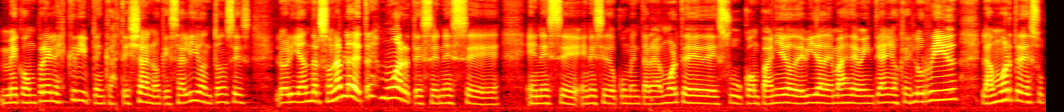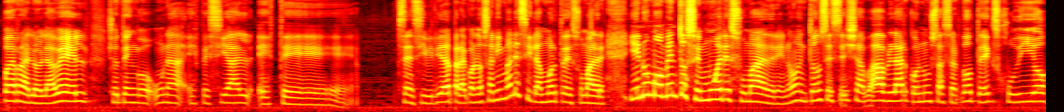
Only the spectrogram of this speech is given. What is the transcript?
Me compré el script en castellano que salió, entonces Lori Anderson habla de tres muertes en ese, en ese, en ese documental. La muerte de, de su compañero de vida de más de 20 años, que es Lou Reed, la muerte de su perra Lola Bell. Yo tengo una especial este, sensibilidad para con los animales y la muerte de su madre. Y en un momento se muere su madre, ¿no? Entonces ella va a hablar con un sacerdote ex judío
